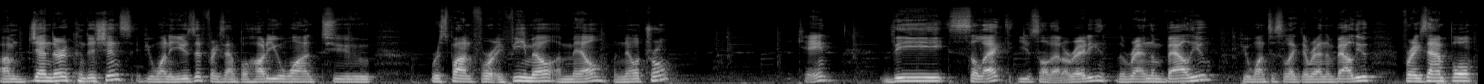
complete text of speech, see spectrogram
Um, gender conditions, if you want to use it. For example, how do you want to respond for a female, a male, a neutral? Okay. The select, you saw that already. The random value, if you want to select a random value. For example,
